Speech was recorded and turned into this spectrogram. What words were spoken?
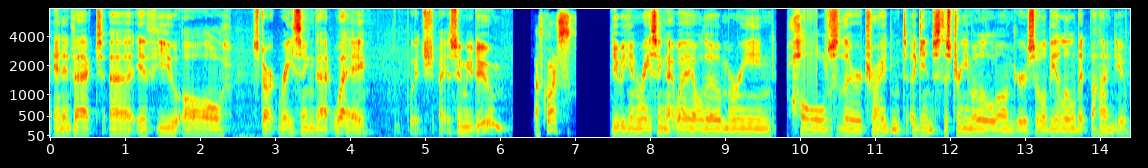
And in fact, uh, if you all start racing that way, which I assume you do, Of course. You begin racing that way, although Marine holds their trident against the stream a little longer, so it'll be a little bit behind you.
